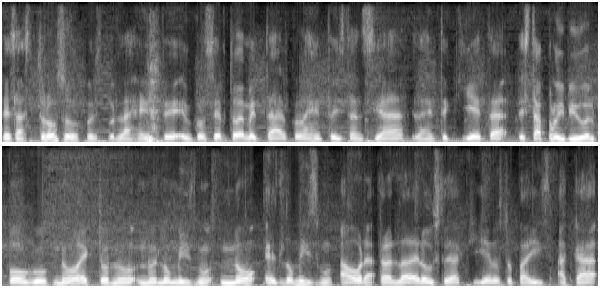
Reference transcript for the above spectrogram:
desastroso. Pues, pues la gente un concierto de metal con la gente distanciada la gente quieta está prohibido el pogo. No Héctor no no es lo mismo. No es lo mismo. Ahora trasládelo usted aquí en nuestro país. Acá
